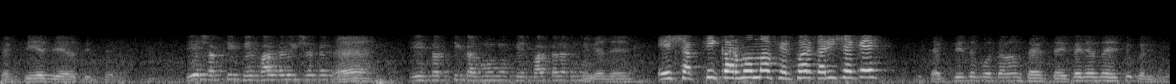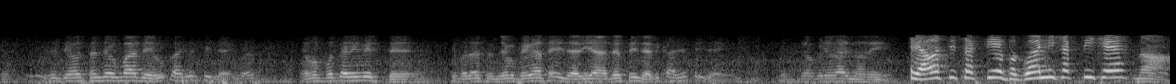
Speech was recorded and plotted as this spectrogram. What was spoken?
શક્તિ એ જ વ્યવસ્થિત છે. એ શક્તિ ફેરફાર કરી શકે? એ શક્તિ કર્મોમાં ફેરફાર કરે એ શક્તિ કર્મોમાં ફેરફાર શકે? શક્તિ તો પોતાના ચૈતન્ય નહીં શું કરી શકે? જેવો સંજોગ બાદ એવું કાર્ય થઈ જાય એમાં પોતે નિમિત્ત છે કે બધા સંજોગ ભેગા થઈ જાય આદર હાજર થઈ જાય કાર્ય થઈ જાય. ન વ્યવસ્થિત શક્તિ એ ભગવાનની શક્તિ છે? ના.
